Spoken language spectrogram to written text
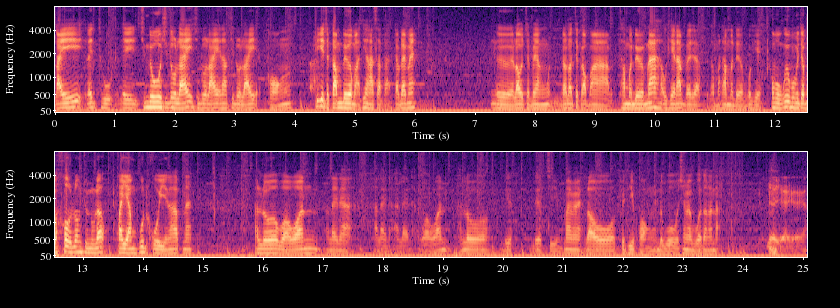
ไลท์ไลท์ทูไอชินโดชินโดไลท์ชินโดไลท์นะครับชินโดไลท์ของที่กิจกรรมเดิมอะที่หาสัตว์อะจำได้ไหมอืมเออเราจะไปยังแล้วเราจะกลับมาทำเหมือนเดิมนะโอเคนะครับเราจะกลับมาทำเหมือนเดิมโอเคของผมคือผมจะมาเข้าร่วมชุมนุมแล้วพยายามพูดคุยนะครับนะฮัลโหลวอวันอะไรนะอะไรนะอะไรนะวอวันฮัลโหลเดสเดสทีมไม่ไม่ไม่เราเป็นทีมของเดอะโวใช่ไหมโวตอนนั้นอะเย้เย้เย้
